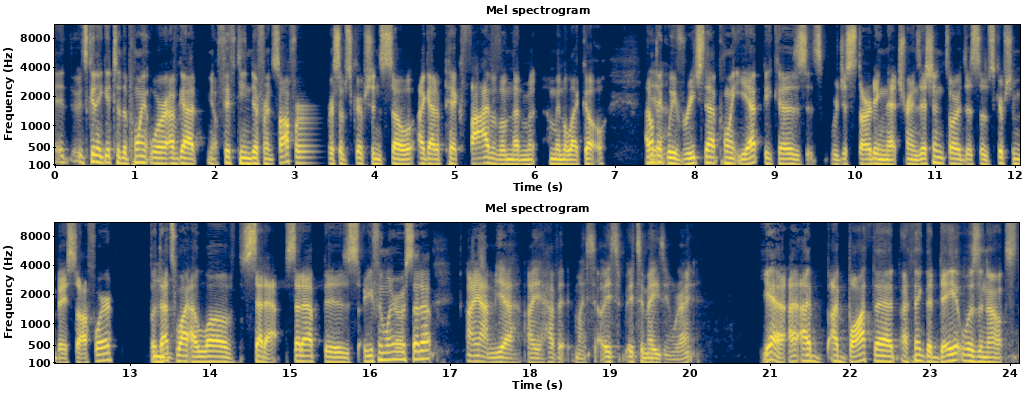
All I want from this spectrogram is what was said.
it, it's going to get to the point where I've got you know 15 different software subscriptions, so I got to pick five of them that I'm, I'm going to let go. I don't yeah. think we've reached that point yet because we're just starting that transition towards a subscription based software. But mm. that's why I love Setapp. Setapp is. Are you familiar with Setapp? I am. Yeah, I have it myself. It's it's amazing, right? Yeah, I, I, I bought that. I think the day it was announced.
